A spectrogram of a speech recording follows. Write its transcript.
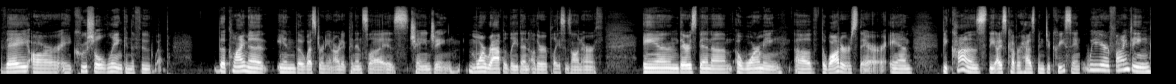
they are a crucial link in the food web. The climate in the western Antarctic Peninsula is changing more rapidly than other places on Earth. And there's been um, a warming of the waters there. And because the ice cover has been decreasing, we're finding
